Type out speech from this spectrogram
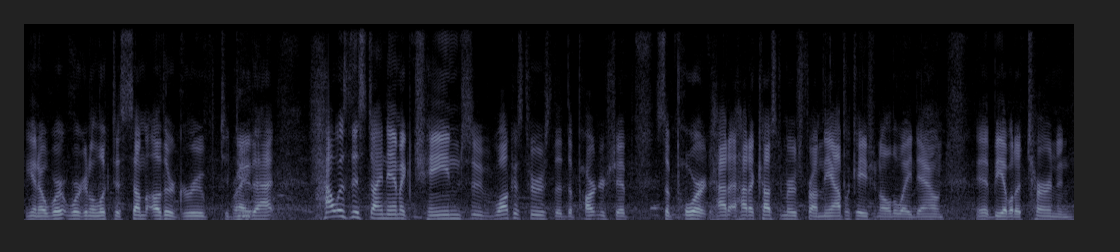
you know, we're, we're going to look to some other group to do that. How has this dynamic changed? Walk us through the, the partnership support. How do, how do customers from the application all the way down eh, be able to turn and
